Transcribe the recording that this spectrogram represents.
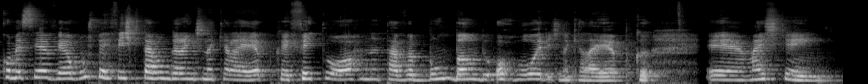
comecei a ver alguns perfis que estavam grandes naquela época. Efeito Orna tava bombando horrores naquela época. É, mas quem?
